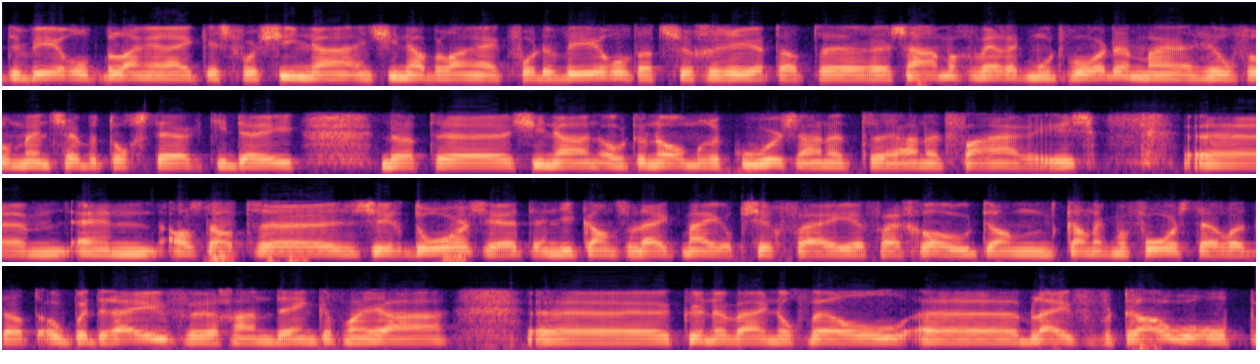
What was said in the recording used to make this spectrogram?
de wereld belangrijk is voor China en China belangrijk voor de wereld. Dat suggereert dat er samengewerkt moet worden. Maar heel veel mensen hebben toch sterk het idee dat China een autonomere koers aan het, aan het varen is. Ehm, en als dat zich doorzet, en die kans lijkt mij op zich vrij, vrij groot, dan kan ik me voorstellen dat ook bedrijven gaan denken van ja, kunnen wij nog wel blijven vertrouwen op,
